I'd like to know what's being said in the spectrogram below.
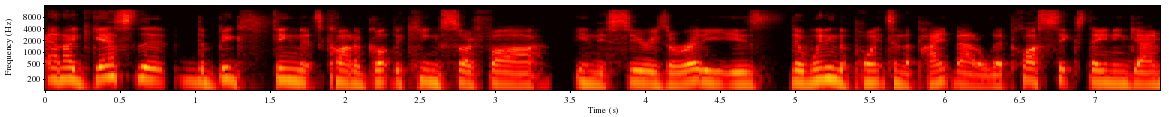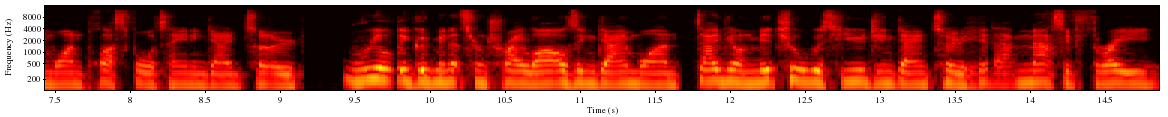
I guess the the big thing that's kind of got the Kings so far in this series already is they're winning the points in the paint battle. They're plus 16 in game one, plus 14 in game two. Really good minutes from Trey Lyles in game one. Davion Mitchell was huge in game two, hit that massive three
